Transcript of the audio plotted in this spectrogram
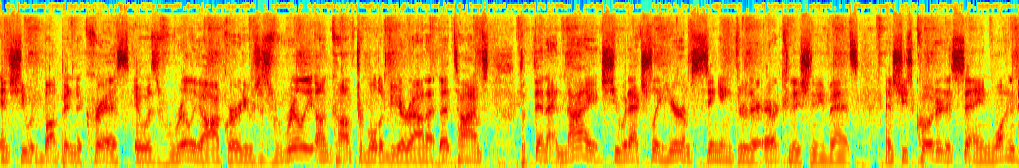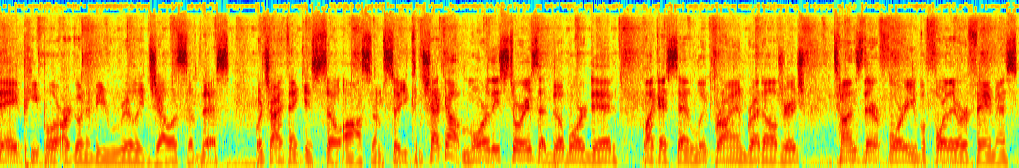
and she would bump into Chris, it was really awkward. He was just really uncomfortable to be around at, at times. But then at night, she would actually hear him singing through their air conditioning vents, and she's quoted as saying, "One day people are going to be really jealous of this," which I think is so awesome. So you can check out more of these stories that Billboard did. Like I said, Luke Bryan, Brett Eldredge, tons there for you before they were famous.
